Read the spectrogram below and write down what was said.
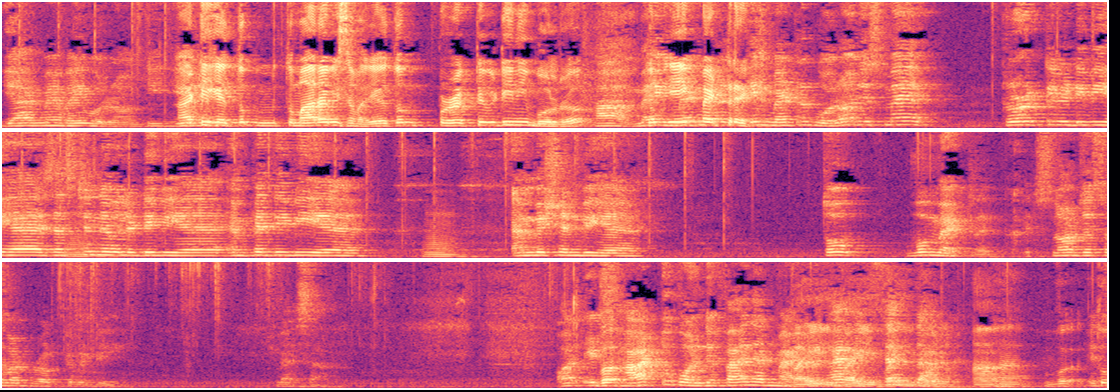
यार मैं वही बोल रहा हूँ कि हाँ ठीक है तुम तुम्हारा भी समझिएगा तुम प्रोडक्टिविटी नहीं बोल रहे हो। हाँ मैं एक मैट्रिक एक मैट्रिक बोल रहा हूँ जिसमें प्रोडक्टिविटी भी है सस्टेनेबिलिटी भी है एम्पैथी भी है हम्म। एम्बिशन भी है। तो वो metric it's not just about productivity वैसा। और it's hard to quantify that वही मैट्रिक आई एक्सेप्ट दैट हाँ। हाँ, तो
